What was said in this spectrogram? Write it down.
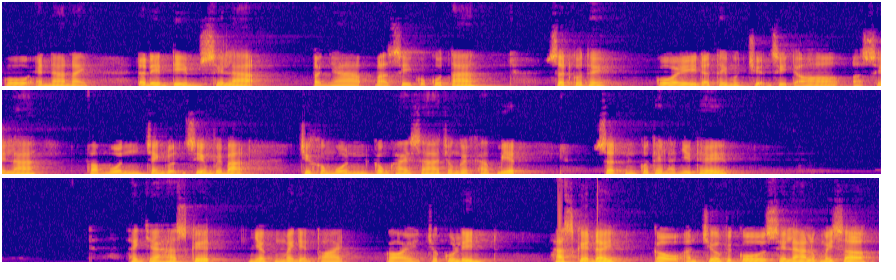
cô Anna này đã đến tìm Sela ở nhà bà dì của cô ta. Rất có thể cô ấy đã thấy một chuyện gì đó ở Sela và muốn tranh luận riêng với bạn, chứ không muốn công khai ra cho người khác biết. Rất có thể là như thế. Thanh tra Haskett nhấc máy điện thoại, gọi cho cô Lin. Haskett đây, cậu ăn trưa với cô Sela lúc mấy giờ?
